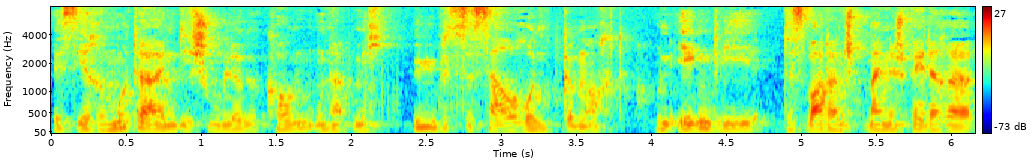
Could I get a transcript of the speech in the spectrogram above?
ist ihre Mutter in die Schule gekommen und hat mich übelste Sau rund gemacht. Und irgendwie, das war dann meine spätere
